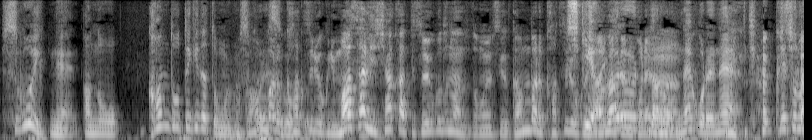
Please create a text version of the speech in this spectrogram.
すごいね、あの、感動的だと思います、こ頑張る。活力に、まさに釈迦ってそういうことなんだと思いますけど、頑張る活士力に上が。るだろうね、これね。で、その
